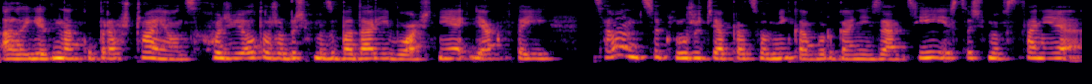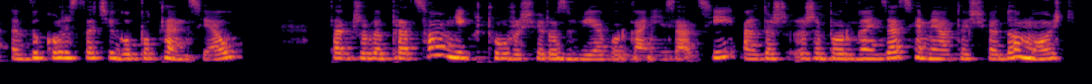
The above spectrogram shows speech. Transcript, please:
ale jednak upraszczając, chodzi o to, żebyśmy zbadali właśnie, jak w tej całym cyklu życia pracownika w organizacji jesteśmy w stanie wykorzystać jego potencjał, tak żeby pracownik czuł, że się rozwija w organizacji, ale też żeby organizacja miała tę świadomość,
